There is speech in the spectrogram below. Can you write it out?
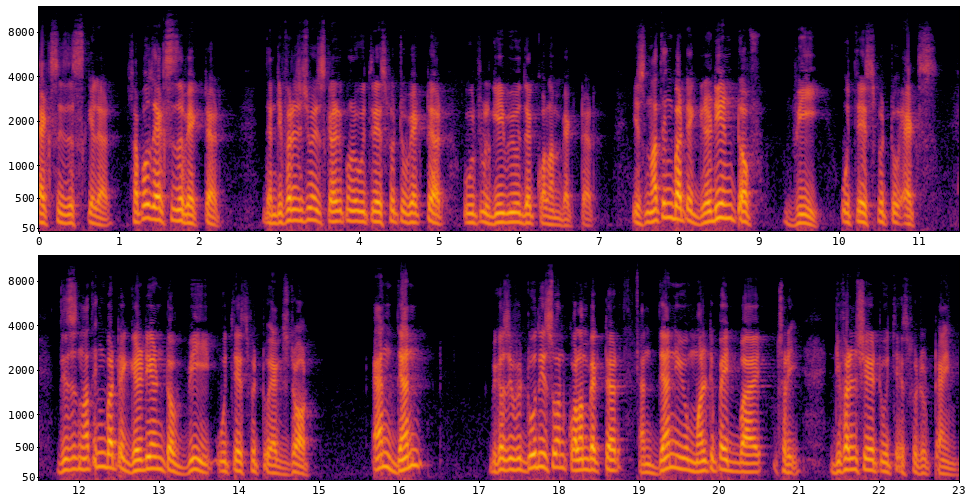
x is a scalar. Suppose x is a vector then differentiation of scalar with respect to vector which will give you the column vector is nothing but a gradient of v with respect to x. This is nothing but a gradient of v with respect to x dot and then because if you do this one column vector and then you multiply it by sorry differentiate with respect to time.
